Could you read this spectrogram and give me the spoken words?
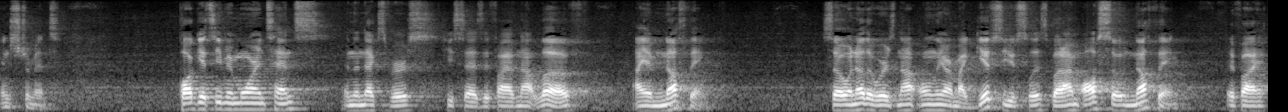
instrument. Paul gets even more intense in the next verse. He says, If I have not love, I am nothing. So, in other words, not only are my gifts useless, but I'm also nothing if I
